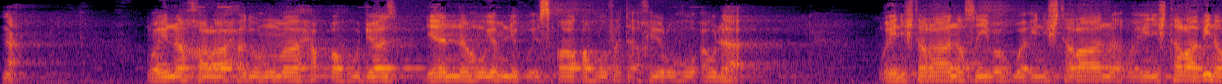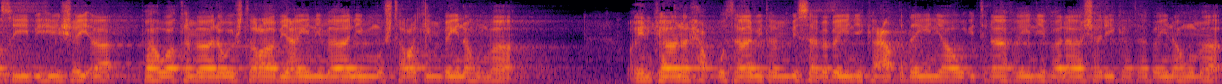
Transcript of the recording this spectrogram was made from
نعم. وإن أخر أحدهما حقه جاز. لأنه يملك إسقاطه فتأخيره أولى وإن اشترى نصيبه وإن اشترى وإن اشترى بنصيبه شيئا فهو كما لو اشترى بعين مال مشترك بينهما. وإن كان الحق ثابتا بسببين كعقدين أو إتلافين فلا شركة بينهما.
